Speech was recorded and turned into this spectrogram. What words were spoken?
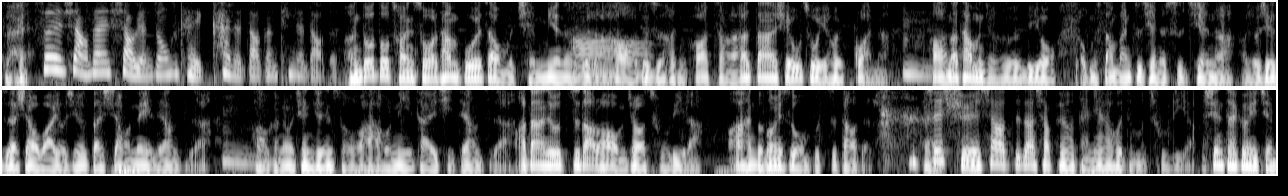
对，所以像在校园中是可以看得到跟听得到的，很多都传说了，他们不会在我们前面那个，然后就是很夸张了。啊，当然学务处也会管啊，嗯，好，那他们就是利用我们上班之前的时间啊，有些是在校外，有些是在校内这样子啊，嗯，好，可能会牵牵手啊，或腻在一起这样子啊，啊，当然就知道的话，我们就要处理啦。啊，很多东西是我们不知道的了，所以学校知道小朋友谈恋爱会怎么处理啊？现在跟以前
